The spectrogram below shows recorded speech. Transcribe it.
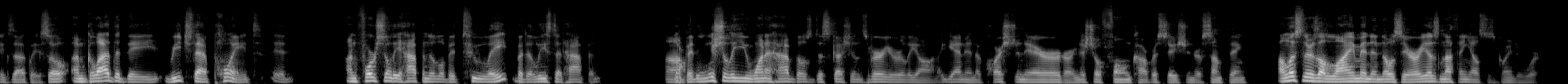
exactly. So I'm glad that they reached that point. It unfortunately happened a little bit too late, but at least it happened. Uh. But initially, you want to have those discussions very early on, again, in a questionnaire or initial phone conversation or something. Unless there's alignment in those areas, nothing else is going to work.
